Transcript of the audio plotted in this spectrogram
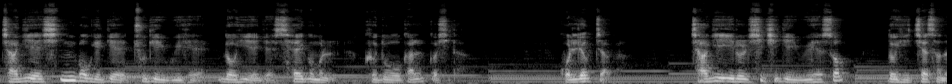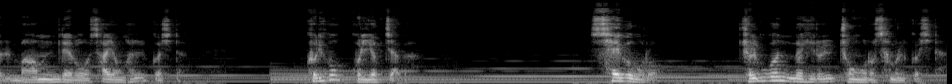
자기의 신복에게 주기 위해 너희에게 세금을 거두어 갈 것이다. 권력자가 자기 일을 시키기 위해서 너희 재산을 마음대로 사용할 것이다. 그리고 권력자가 세금으로 결국은 너희를 종으로 삼을 것이다.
